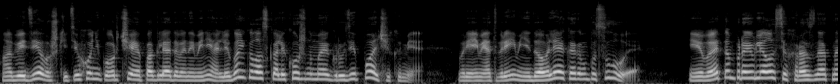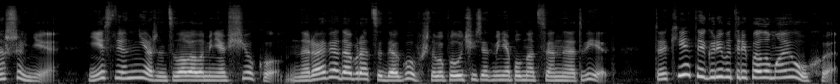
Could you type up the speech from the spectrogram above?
Обе девушки, тихонько урчая поглядывая на меня, легонько ласкали кожу на моей груди пальчиками — время от времени добавляя к этому поцелуя. И в этом проявлялось их разное отношение. Если он нежно целовала меня в щеку, норовя добраться до губ, чтобы получить от меня полноценный ответ, то Кет игриво трепала мое ухо,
